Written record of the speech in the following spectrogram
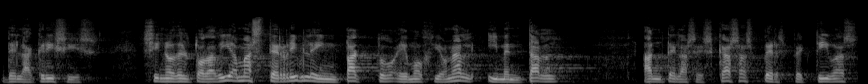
de la crisis, sino del todavía más terrible impacto emocional y mental ante las escasas perspectivas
